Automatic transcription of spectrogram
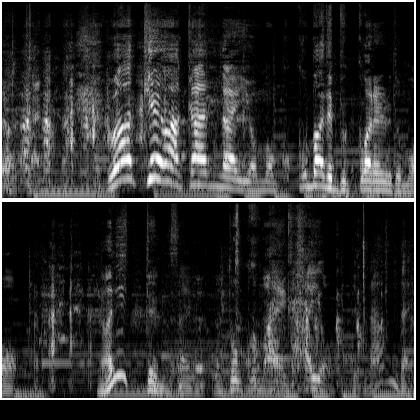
わかんない。わけわかんないよ。もうここまでぶっ壊れるともう。何言ってんの最後。男前かよってなんだよ。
